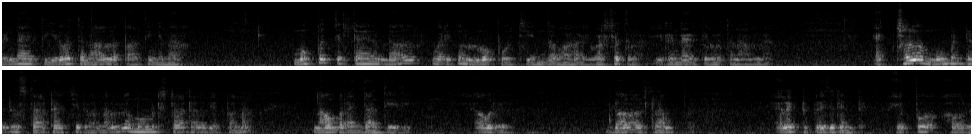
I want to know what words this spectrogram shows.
ரெண்டாயிரத்தி இருபத்தி நாலில் பார்த்தீங்கன்னா முப்பத்தெட்டாயிரம் டாலர் வரைக்கும் லோ போச்சு இந்த வருஷத்தில் ரெண்டாயிரத்தி இருபத்தி நாலில். ஆக்சுவலாக மூமெண்ட்ன்றது ஸ்டார்ட் ஆச்சு. நல்ல மூமெண்ட் ஸ்டார்ட் ஆனது எப்போன்னா நவம்பர் அஞ்சாம் தேதி. அவர் டொனால்ட் ட்ரம்ப் எலெக்ட் பிரசிடெண்ட் எப்போ அவர்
